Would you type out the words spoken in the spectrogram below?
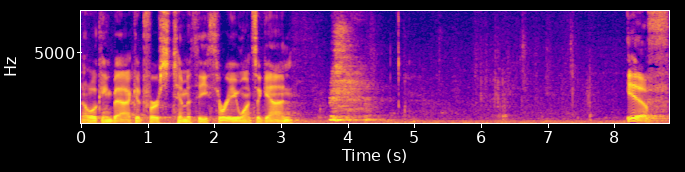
Now, looking back at 1 Timothy 3 once again, if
